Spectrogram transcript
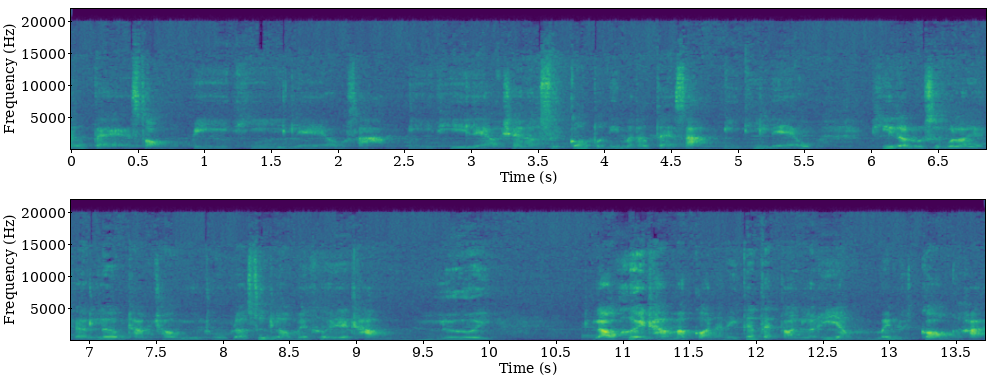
ตั้งแต่ 2 ปีที่แล้ว 3 ปีที่แล้วใช่เราซื้อกล้องตัวนี้มาตั้งแต่ 3 ปีที่แล้ว ที่เรารู้สึกว่าเราอยากจะเริ่มทำช่อง YouTube แล้วซึ่งเราไม่เคยได้ทำเลย เราเคยทำมาก่อนอันนี้ตั้งแต่ตอนเราที่ยังไม่มีกล้องอะค่ะ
